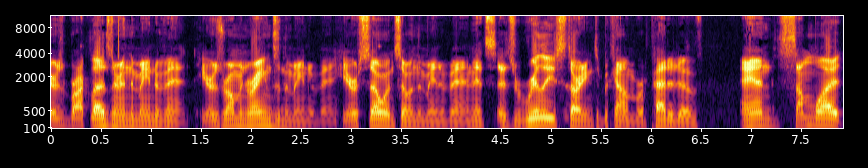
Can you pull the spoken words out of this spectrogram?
Here's Brock Lesnar in the main event. Here's Roman Reigns in the main event. Here's so and so in the main event, and it's it's really starting to become repetitive and somewhat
